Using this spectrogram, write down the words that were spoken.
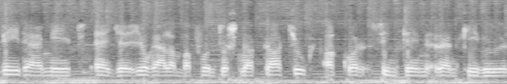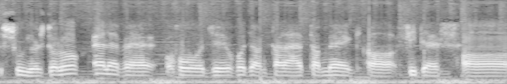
védelmét egy jogállamba fontosnak tartjuk, akkor szintén rendkívül súlyos dolog. Eleve, hogy hogyan találta meg a Fidesz a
